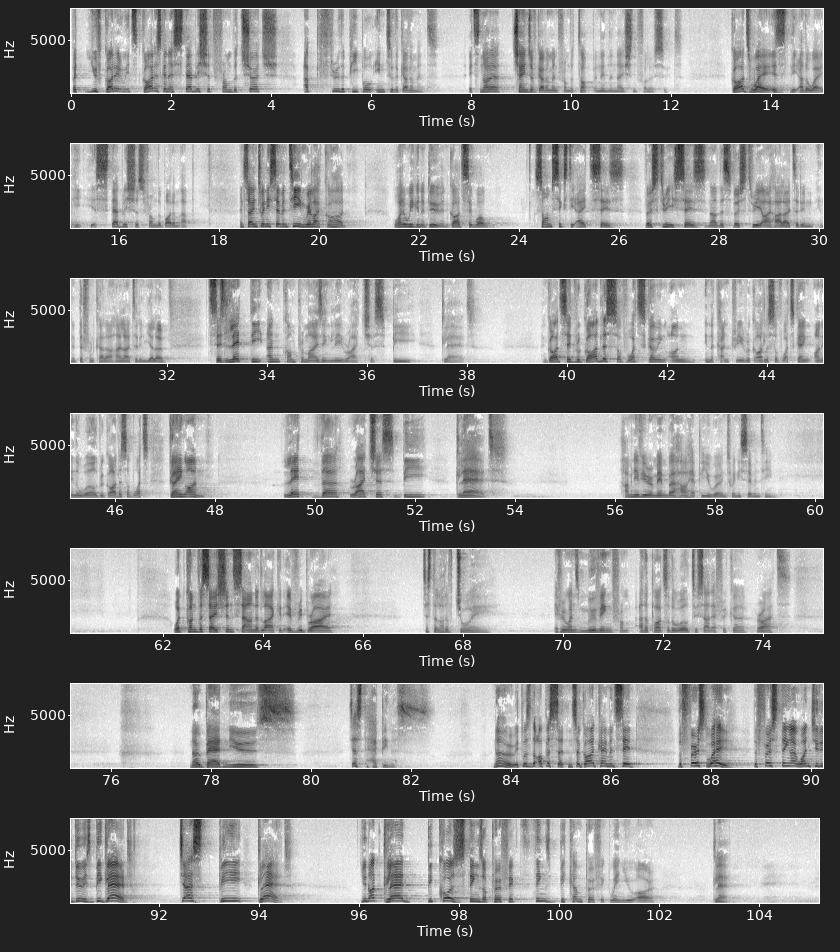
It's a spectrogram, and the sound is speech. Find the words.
But you've got it, it's, God is going to establish it from the church up through the people into the government. It's not a change of government from the top and then the nation follows suit. God's way is the other way. He, he establishes from the bottom up. And so in 2017, we're like, God, what are we going to do? And God said, Well, Psalm 68 says, verse 3 says, now this verse 3 I highlighted in, in a different color, I highlighted in yellow. It says, Let the uncompromisingly righteous be glad. And God said, regardless of what's going on in the country, regardless of what's going on in the world, regardless of what's going on. Let the righteous be glad. How many of you remember how happy you were in 2017? What conversations sounded like at every braai? Just a lot of joy, Everyone's moving from other parts of the world to South Africa, right? No bad news, just happiness. No, it was the opposite. And so God came and said, The first way, the first thing I want you to do is be glad. Just be glad. You're not glad because things are perfect, things become perfect when you are glad.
